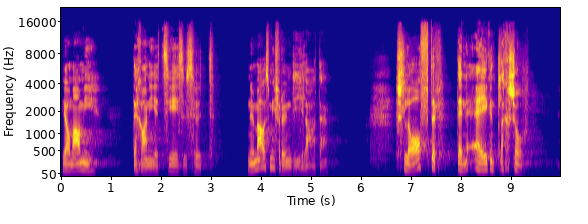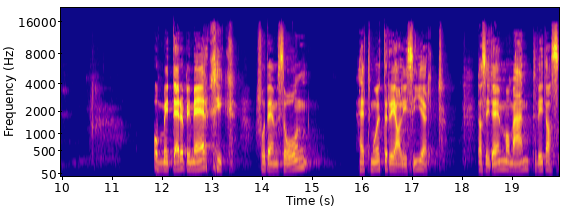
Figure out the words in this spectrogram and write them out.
ja Mami, dann kann ich jetzt Jesus heute nicht mehr als mein Freund einladen. Schlaft er denn eigentlich schon? Und mit dieser Bemerkung von dem Sohn hat die Mutter realisiert, dass in dem Moment wie das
